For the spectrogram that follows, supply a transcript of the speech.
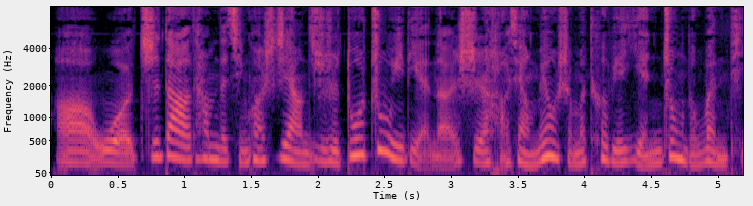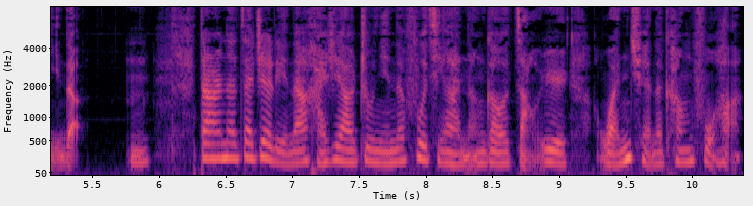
啊，我知道他们的情况是这样的，就是多注意点呢，是好像没有什么特别严重的问题的。嗯，当然呢，在这里呢，还是要祝您的父亲啊能够早日完全的康复哈。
